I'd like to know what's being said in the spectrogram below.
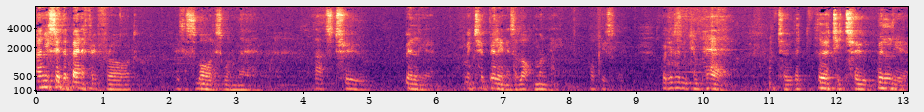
And you see the benefit fraud is the smallest one there. That's two billion. I mean, two billion is a lot of money, obviously, but it doesn't compare to the 32 billion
